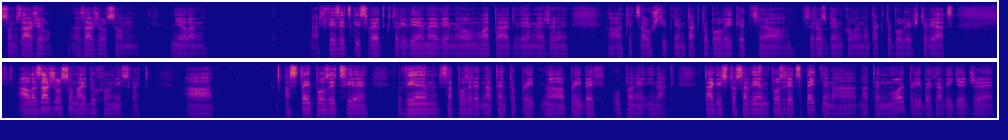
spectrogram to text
som zažil. Zažil som nielen náš fyzický svet, ktorý vieme, vieme omatať, vieme, že keď sa uštípnem, tak to bolí, keď si rozbijem koleno, tak to bolí ešte viac. Ale zažil som aj duchovný svet. A, a z tej pozície viem sa pozrieť na tento prí, príbeh úplne inak. Takisto sa viem pozrieť spätne na, na ten môj príbeh a vidieť, že,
